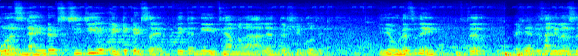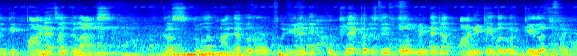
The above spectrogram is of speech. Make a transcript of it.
वर्ल्ड स्टँडर्ड्सची जी एटिकेट्स आहेत ते त्यांनी इथे आम्हाला आल्यानंतर शिकवले. एवढंच नाही तर मगाशी यांनी सांगितलं असं की पाण्याचा ग्लास कस्टमर आल्याबरोबर पहिल्यांदा कुठल्याही परिस्थितीत दोन मिनिटाच्या आत पाणी टेबलवर गेलंच पाहिजे.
